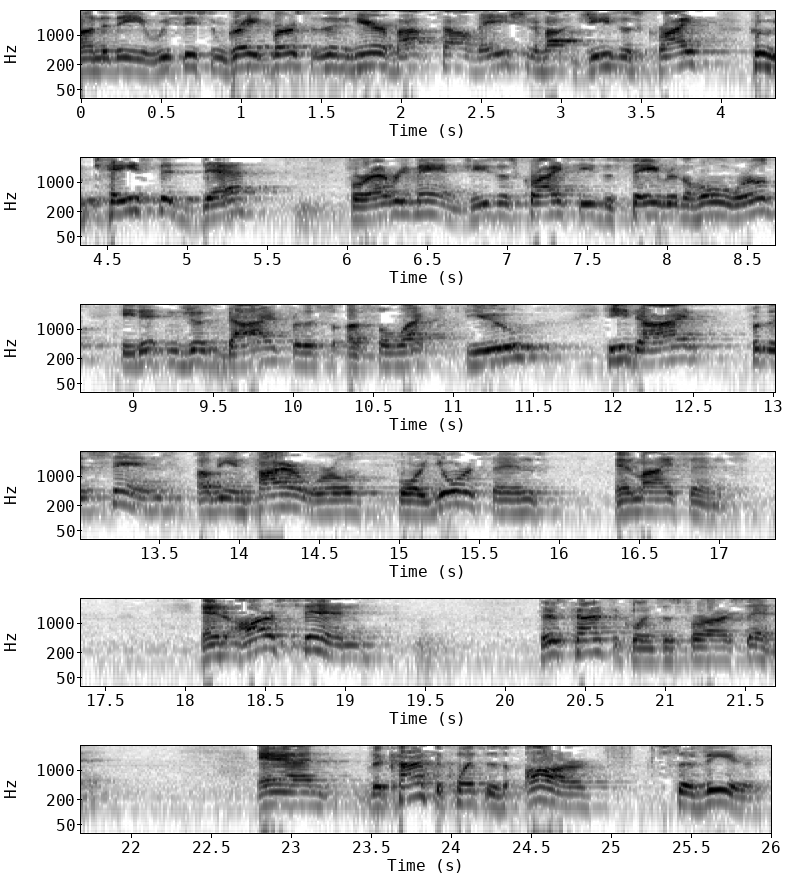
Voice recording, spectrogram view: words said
unto thee. We see some great verses in here about salvation, about Jesus Christ who tasted death for every man. Jesus Christ, He's the Savior of the whole world. He didn't just die for a select few. He died for the sins of the entire world, for your sins and my sins. And our sin, there's consequences for our sin. And the consequences are severe.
